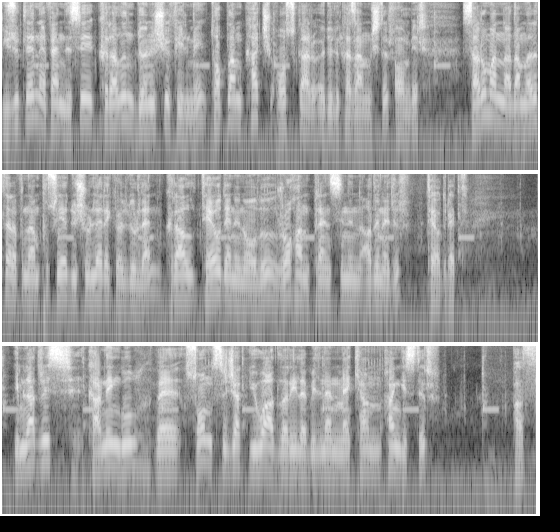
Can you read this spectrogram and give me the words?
Yüzüklerin Efendisi Kralın Dönüşü filmi toplam kaç Oscar ödülü kazanmıştır? 11. Saruman'ın adamları tarafından pusuya düşürülerek öldürülen Kral Theoden'in oğlu Rohan Prensi'nin adı nedir? Theodoret. Imladris, Karningul ve Son Sıcak Yuva adlarıyla bilinen mekan hangisidir? Pas.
